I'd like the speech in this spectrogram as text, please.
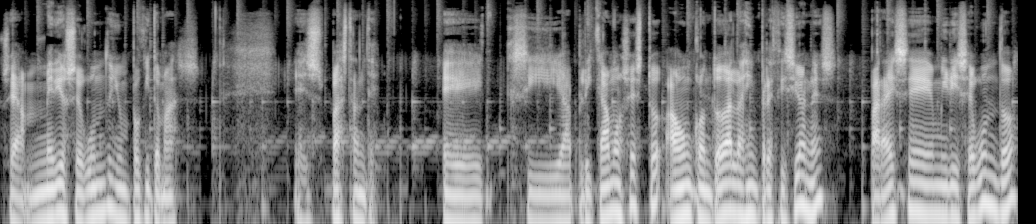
O sea, medio segundo y un poquito más. Es bastante. Eh, si aplicamos esto, aún con todas las imprecisiones, para ese milisegundo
